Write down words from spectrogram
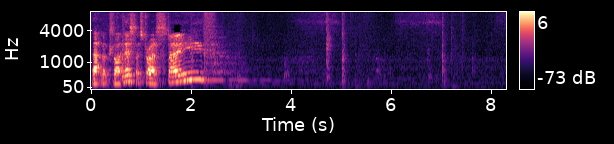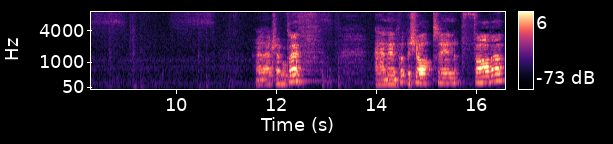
That looks like this. Let's try a stave. And our treble clef. And then put the sharps in Father,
